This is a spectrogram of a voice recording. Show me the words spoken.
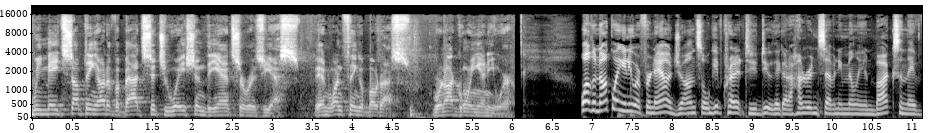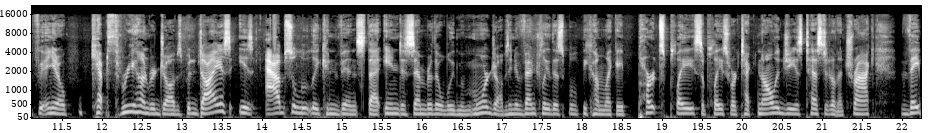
we made something out of a bad situation? The answer is yes. And one thing about us, we're not going anywhere. Well, they're not going anywhere for now, John. So we'll give credit to do. They got 170 million bucks, and they've you know kept 300 jobs. But Dias is absolutely convinced that in December there will be more jobs, and eventually this will become like a parts place, a place where technology is tested on the track. They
